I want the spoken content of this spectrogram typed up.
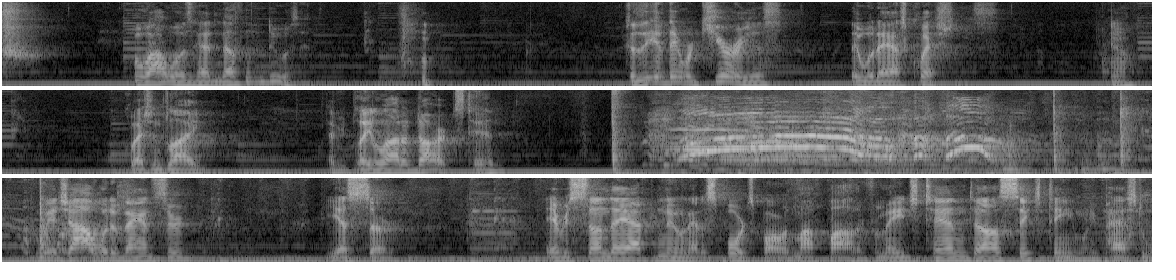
Who I was had nothing to do with it. Because if they were curious, they would ask questions. You know? Questions like, have you played a lot of darts, Ted? Which I would have answered, yes, sir every Sunday afternoon at a sports bar with my father from age 10 until I was 16 when he passed away.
